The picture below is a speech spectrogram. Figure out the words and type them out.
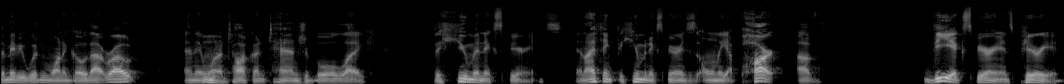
that maybe wouldn't want to go that route and they want to talk on tangible like the human experience. And I think the human experience is only a part of the experience period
